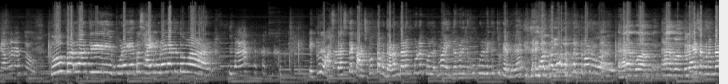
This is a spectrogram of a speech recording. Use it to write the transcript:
কেমন খুব ভালো আছি পড়ে গিয়ে তো সাইন উড়ে গেছে তোমার। একটু আস্তে আস্তে কাজ করতে হবে দাঁড়াম দাঁড়াম করে করলে মা এইটা আবার এরকম করে রেখেছো কেন হ্যাঁ? বলো। হ্যাঁ বল হ্যাঁ বল তো গাইস এখন আমরা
